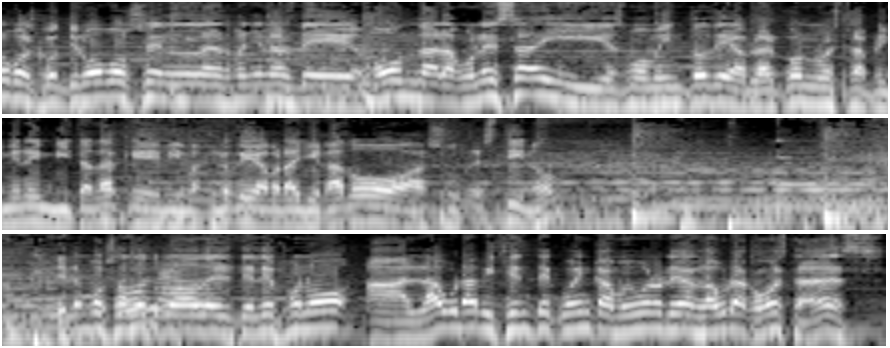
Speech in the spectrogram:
Bueno, pues continuamos en las mañanas de Onda Aragonesa y es momento de hablar con nuestra primera invitada que me imagino que ya habrá llegado a su destino. Tenemos al otro lado del teléfono a Laura Vicente Cuenca. Muy buenos días, Laura, ¿cómo estás?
